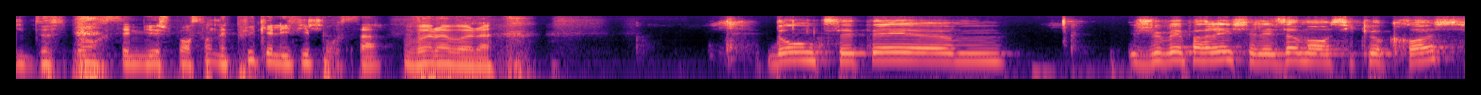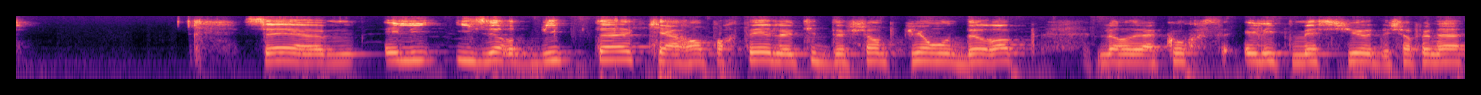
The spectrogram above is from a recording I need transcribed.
de sport, c'est mieux, je pense. On n'est plus qualifié pour ça. Voilà, voilà. Donc, c'était. euh, je vais parler chez les hommes en cyclocross. C'est euh, Eli Iserbyt qui a remporté le titre de champion d'Europe lors de la course élite messieurs des championnats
